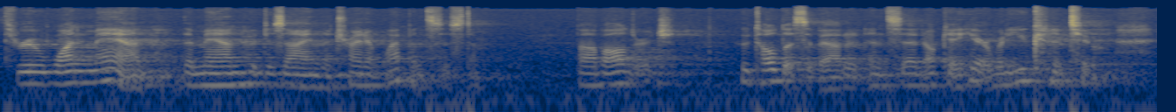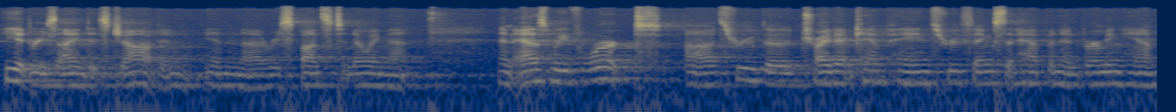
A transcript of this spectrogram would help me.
through one man, the man who designed the Trident weapon system, Bob Aldridge, who told us about it and said, okay, here, what are you going to do? He had resigned his job in, in uh, response to knowing that. And as we've worked uh, through the Trident campaign, through things that happen in Birmingham,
